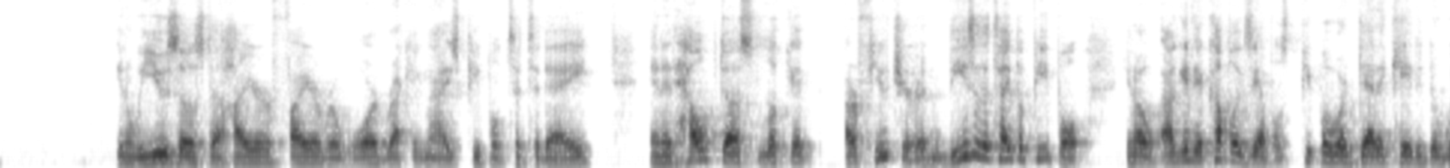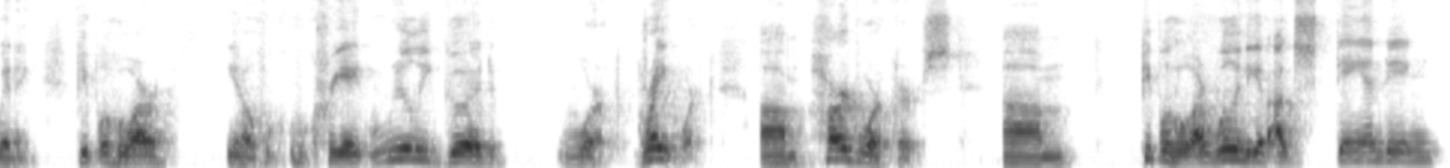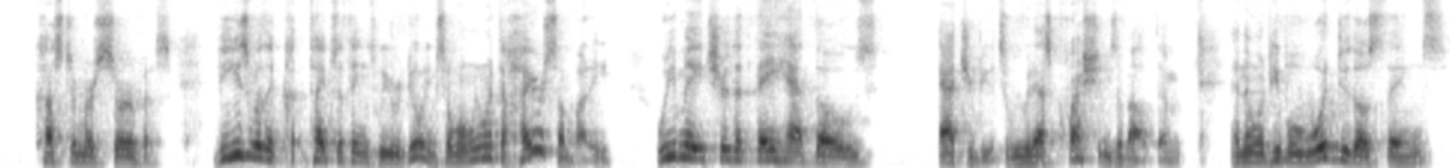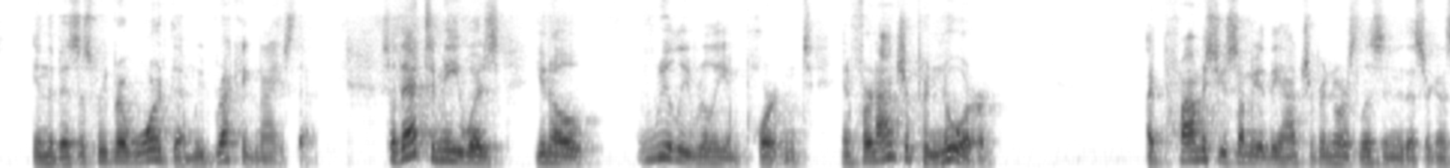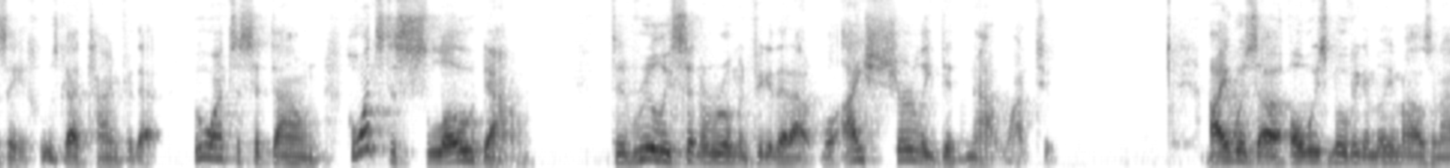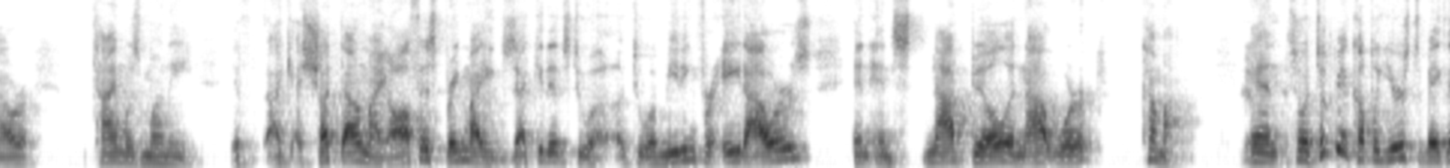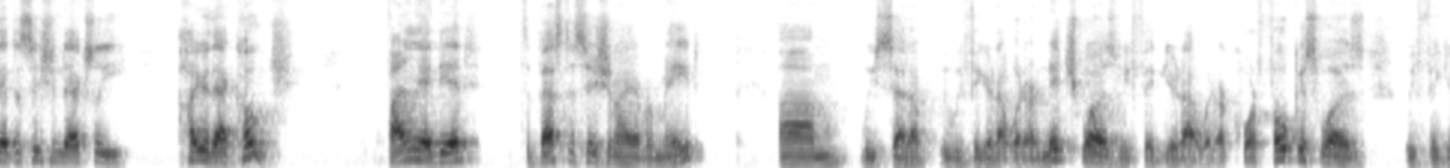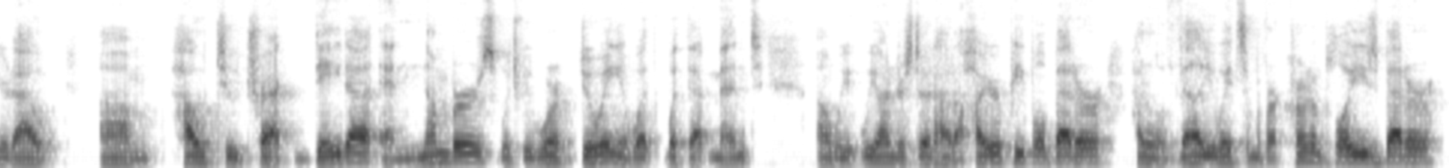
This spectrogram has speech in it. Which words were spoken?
you know, we use those to hire, fire, reward, recognize people to today. And it helped us look at our future. And these are the type of people, you know, I'll give you a couple examples people who are dedicated to winning, people who are, you know, who, who create really good work, great work, um, hard workers, um, people who are willing to give outstanding customer service. These were the types of things we were doing. So when we went to hire somebody, we made sure that they had those attributes. We would ask questions about them. And then when people would do those things in the business, we'd reward them, we'd recognize them. So that to me was, you know, really, really important. And for an entrepreneur, I promise you, some of the entrepreneurs listening to this are going to say, Who's got time for that? Who wants to sit down? Who wants to slow down to really sit in a room and figure that out? Well, I surely did not want to. I was uh, always moving a million miles an hour. Time was money. If I shut down my office, bring my executives to a to a meeting for eight hours and and not bill and not work, come on. Yeah. And so it took me a couple years to make that decision to actually hire that coach. Finally, I did. It's the best decision I ever made. Um, we set up, we figured out what our niche was, we figured out what our core focus was, we figured out um, how to track data and numbers, which we weren't doing, and what what that meant. Uh, we we understood how to hire people better, how to evaluate some of our current employees better.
